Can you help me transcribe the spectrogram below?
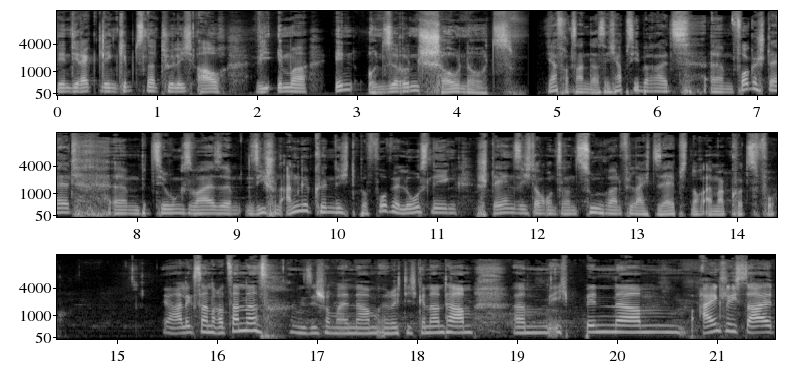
den Direktlink gibt es natürlich auch wie immer in unseren Show Notes. Ja, Frau Zanders, ich habe Sie bereits ähm, vorgestellt, ähm, beziehungsweise Sie schon angekündigt. Bevor wir loslegen, stellen Sie sich doch unseren Zuhörern vielleicht selbst noch einmal kurz vor. Ja, Alexandra Zanders, wie Sie schon meinen Namen richtig genannt haben. Ähm, ich bin ähm, eigentlich seit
